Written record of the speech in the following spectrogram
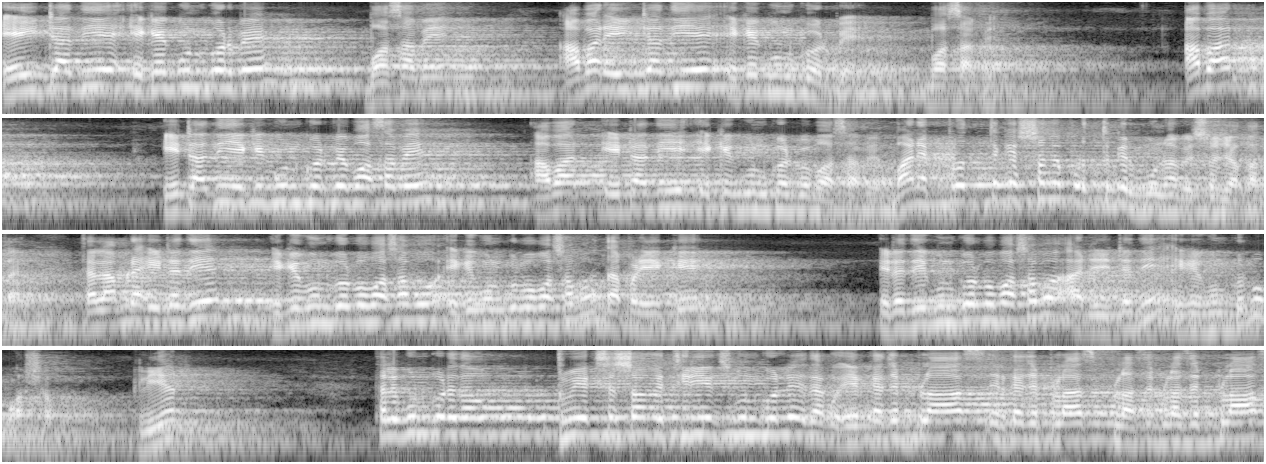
এইটা দিয়ে একে গুণ করবে, বসাবে। আবার এইটা দিয়ে একে গুণ করবে, বসাবে। আবার এটা দিয়ে একে গুণ করবে, বসাবে। আবার এটা দিয়ে একে গুণ করবে, বসাবে। মানে প্রত্যেকের সঙ্গে প্রত্যেকের গুণ হবে সোজা কথায়। তাহলে আমরা এটা দিয়ে একে গুণ করব, বসাবো, একে গুণ করব, বসাবো, তারপরে একে এটা দিয়ে গুণ করব, বসাবো, আর এটা দিয়ে একে গুণ করব, বসাবো। ক্লিয়ার তাহলে গুণ করে দাও। টু এক্সের সঙ্গে থ্রি এক্স গুণ করলে, দেখো, এর কাছে প্লাস এর কাছে প্লাস প্লাসে প্লাসে প্লাস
